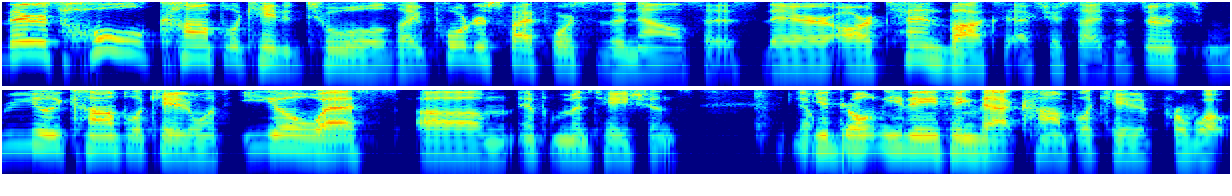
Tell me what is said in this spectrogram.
there's whole complicated tools like Porter's five forces analysis. There are 10 box exercises. There's really complicated ones, EOS um, implementations. You don't need anything that complicated for what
